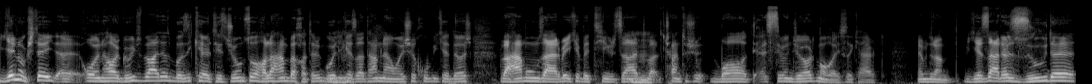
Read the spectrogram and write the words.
یه نکته اه، اوین هارگریوز بعد از بازی کرتیس جونز و حالا هم به خاطر گلی که زد هم نمایش خوبی که داشت و هم اون ضربه‌ای که به تیر زد و چند تاشو با استیون جرارد مقایسه کرد. نمی‌دونم یه ذره زوده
